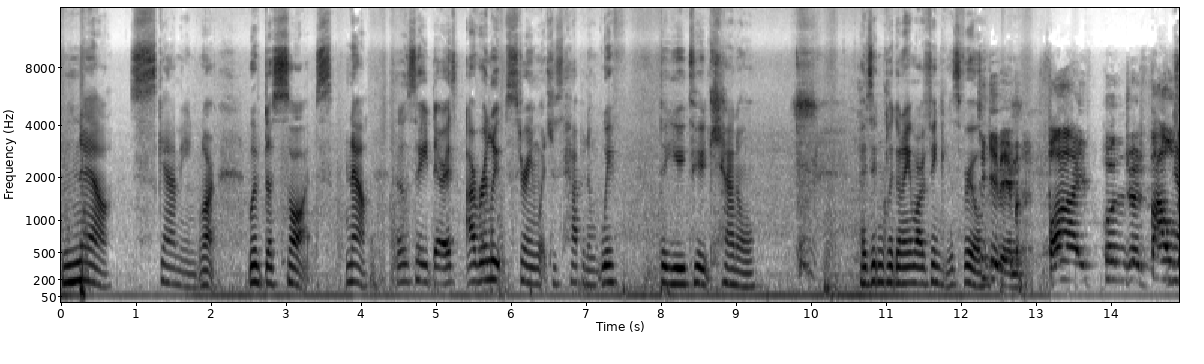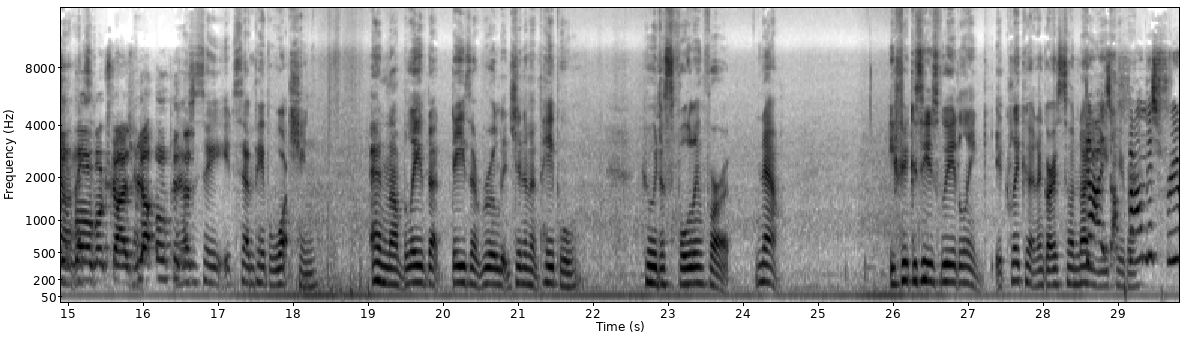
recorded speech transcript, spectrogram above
Now, scamming, like, with the sites. Now, you'll see there is a reloop stream which is happening with the YouTube channel. As didn't click on it, I thinking it's real. To give him 500,000 Now, Robux, guys. We are up in And as the I see, it's seven people watching, and I believe that these are real legitimate people who are just falling for it. Now, if you can see this weird link, you click it and it goes to another Guys, I found this free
